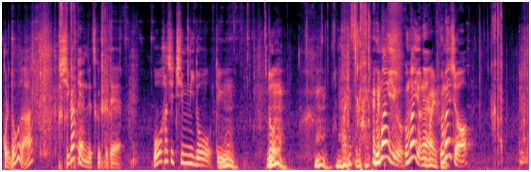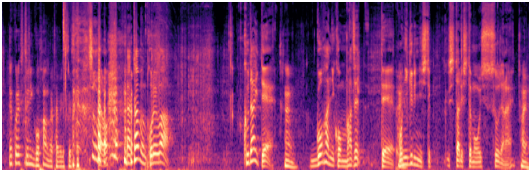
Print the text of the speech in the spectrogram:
これどこだ？滋賀県で作ってて大橋珍味堂っていう、うん。どう、うん、うん、うまいですね。うまいよ。うまいよね。うまいでしょ？でこれ普通にご飯が食べれそうです。そうだろ。多分これは砕いてうん。ご飯にこう混ぜおにぎりにしてしたりしても美味しそうじゃない？はい。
